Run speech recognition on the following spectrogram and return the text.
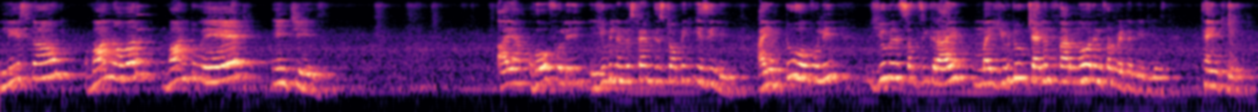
least count 1 over 1 to 8 inches. I am hopefully you will understand this topic easily. I am too hopefully you will subscribe my YouTube channel for more informative videos. Thank you.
